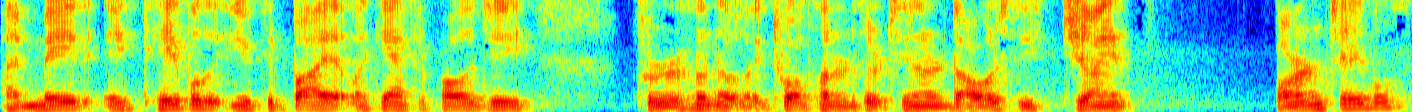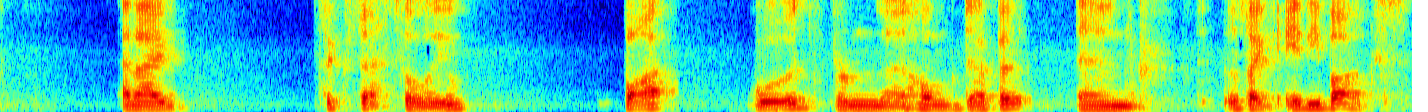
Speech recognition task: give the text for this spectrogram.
I made a table that you could buy at like Anthropologie for who knows, like twelve hundred, thirteen hundred dollars. These giant barn tables, and I successfully bought wood from the Home Depot, and it was like eighty bucks.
